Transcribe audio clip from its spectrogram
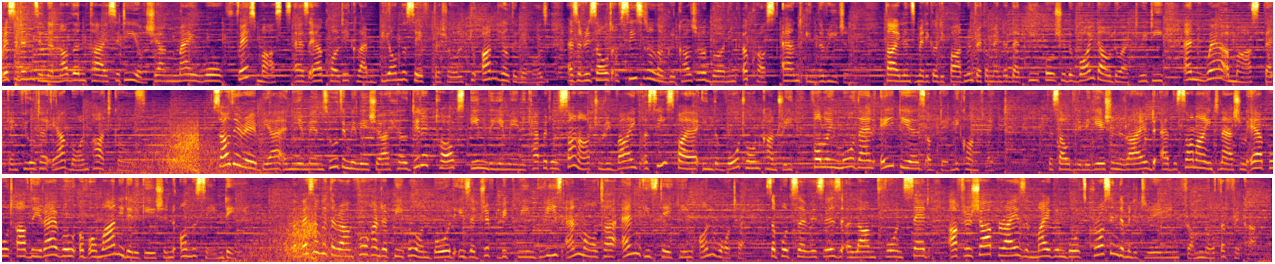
Residents in the northern Thai city of Chiang Mai wore face masks as air quality climbed beyond the safe threshold to unhealthy levels as a result of seasonal agricultural burning across and in the region. Thailand's medical department recommended that people should avoid outdoor activity and wear a mask that can filter airborne particles. Saudi Arabia and Yemen's Houthi militia held direct talks in the Yemeni capital Sana'a to revive a ceasefire in the war-torn country following more than eight years of deadly conflict. The Saudi delegation arrived at the Sana'a International Airport after the arrival of Omani delegation on the same day. A vessel with around 400 people on board is adrift between Greece and Malta and is taking on water. Support services alarm phone said after a sharp rise of migrant boats crossing the Mediterranean from North Africa.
